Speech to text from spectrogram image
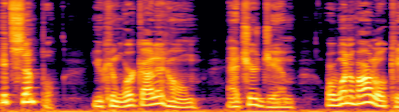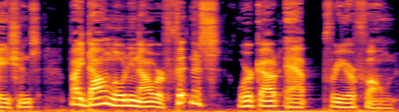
It's simple. You can work out at home, at your gym, or one of our locations by downloading our fitness workout app for your phone.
